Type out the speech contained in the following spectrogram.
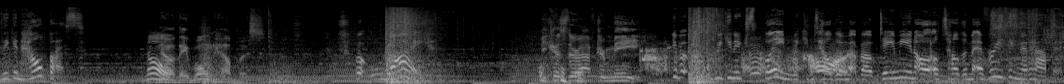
They can help us. No. No, they won't help us. But why? Because they're after me. Yeah, but we can explain. We can tell them about Damien. I'll, I'll tell them everything that happened.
